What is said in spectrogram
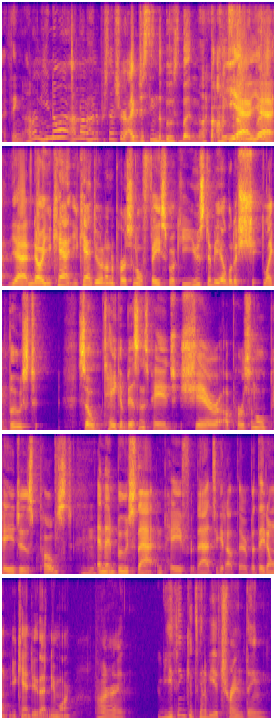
I think I don't. You know what? I'm not 100 percent sure. I've just seen the boost button on. on yeah, yeah, yeah. No, you can't. You can't do it on a personal Facebook. You used to be able to sh- like boost. So take a business page, share a personal page's post, Mm-hmm. and then boost that and pay for that to get out there. But they don't. You can't do that anymore. All right. Do you think it's gonna be a trend thing?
